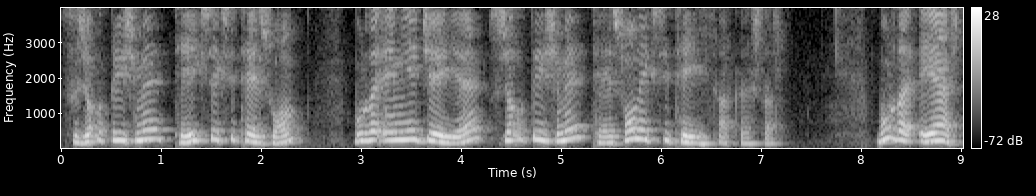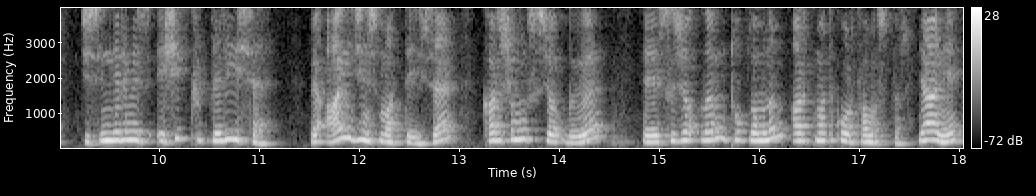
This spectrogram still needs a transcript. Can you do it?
sıcaklık değişimi tx eksi t son. Burada my cy sıcaklık değişimi t son eksi t ilk arkadaşlar. Burada eğer cisimlerimiz eşit kütleli ise ve aynı cins madde ise karışımın sıcaklığı e, sıcaklıkların toplamının aritmatik ortalamasıdır. Yani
